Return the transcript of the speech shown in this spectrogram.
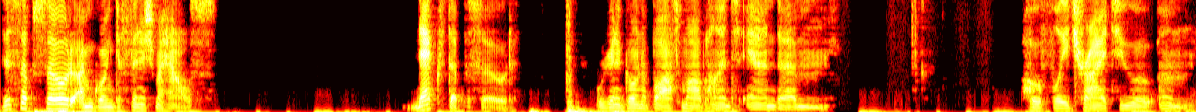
this episode, I'm going to finish my house. Next episode, we're gonna go on a boss mob hunt and um, hopefully try to um,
